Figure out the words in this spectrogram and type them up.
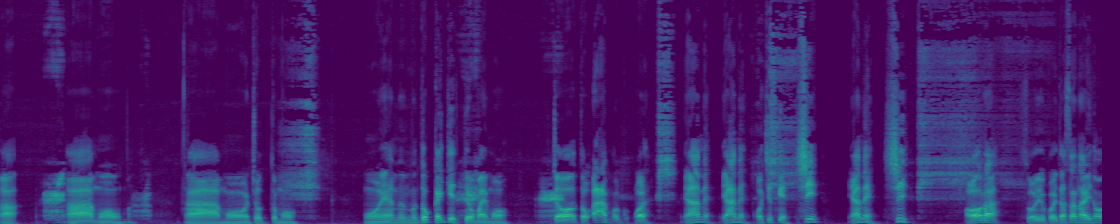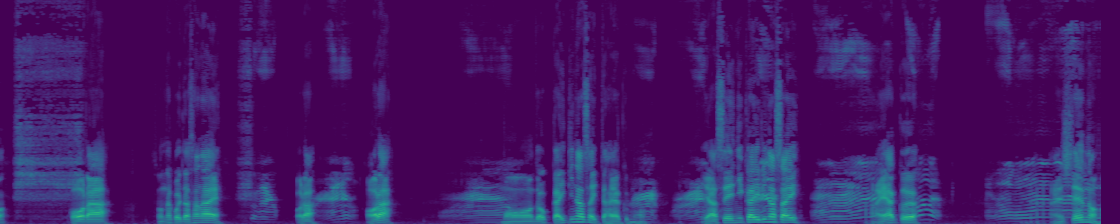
あ、ああ、もう、ああ、もう、ちょっともう、もうやめ、もうどっか行けって、お前もちょっと、あ、もう、ほら、やめ、やめ、落ち着け、し、やめ、し、ほら、そういう声出さないの。ほら、そんな声出さない。ほら、ほら、もう、どっか行きなさいって早くもう。野生に帰りなさい。早く。何してんの？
